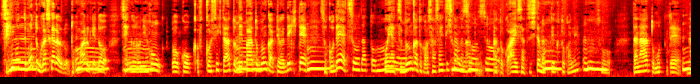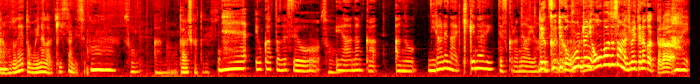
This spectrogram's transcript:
戦後ってもっと昔からのとこもあるけど、戦後の日本をこう復興してきた後、デパート文化っていうのができて、そこで、そうだと思うよ。おやつ文化とかを支えてきたんだなと思って。あとこう挨拶して持っていくとかね。そう。だなと思って、なるほどねと思いながら聞いてたんですよ。そう。あの、楽しかったです。ねえよかったですよ。いやなんかあの見られない聞けないですからねああいう話。で、くてか本当にオーバーザさん始めてなかったら、はい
